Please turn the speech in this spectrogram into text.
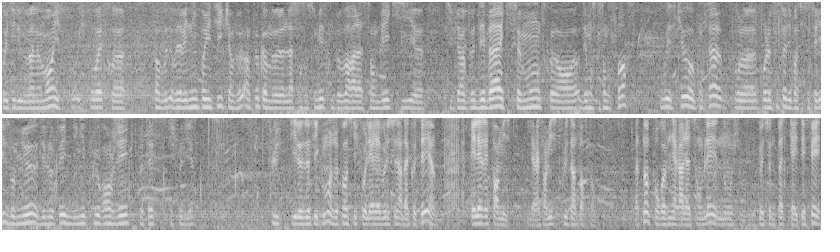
politiques du gouvernement, il faut, il faut être euh, vous, avez une ligne politique un peu, un peu comme euh, la France Insoumise qu'on peut voir à l'Assemblée qui, euh, qui fait un peu débat et qui se montre en démonstration de force? Ou est-ce qu'au contraire, pour le, pour le futur du Parti Socialiste, il vaut mieux développer une ligne plus rangée, peut-être, si je peux dire? Plus philosophiquement, je pense qu'il faut les révolutionnaires d'un côté et les réformistes, les réformistes plus importants. Maintenant, pour revenir à l'Assemblée, non, je, je ne cautionne pas ce qui a été fait.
